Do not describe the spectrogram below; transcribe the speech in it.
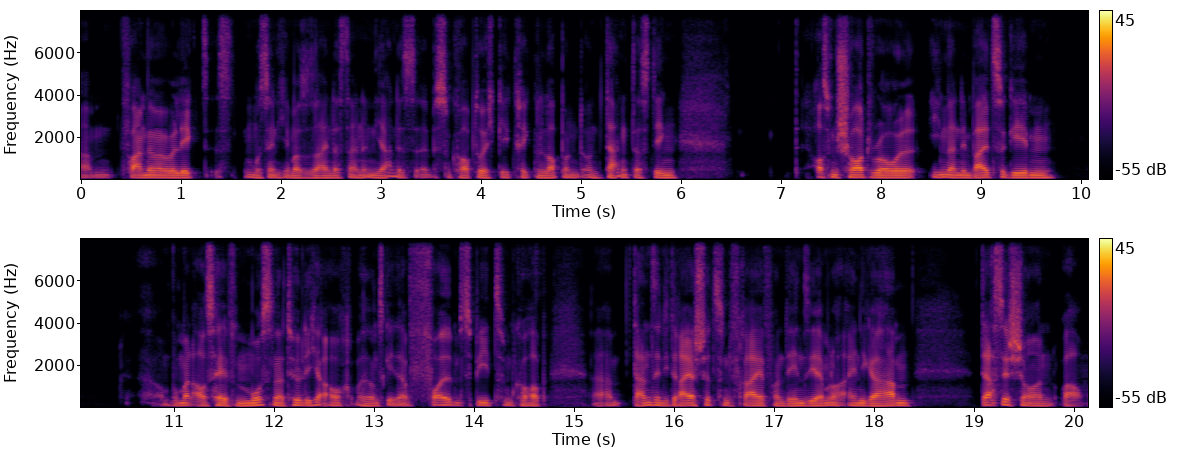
ähm, vor allem wenn man überlegt, es muss ja nicht immer so sein, dass dann ein Janis äh, bis zum Korb durchgeht, kriegt einen Lob und, und dankt das Ding aus dem Short Roll ihm dann den Ball zu geben, äh, wo man aushelfen muss natürlich auch, weil sonst geht er voll im Speed zum Korb. Ähm, dann sind die Dreierschützen frei, von denen sie ja immer noch einige haben. Das ist schon, wow,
